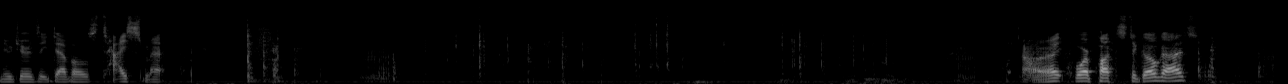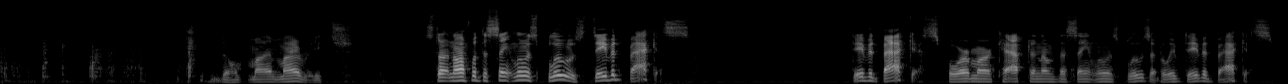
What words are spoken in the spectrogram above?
New Jersey Devils, Ty Smith. All right, four pucks to go, guys. Don't mind my reach. Starting off with the St. Louis Blues, David Backes. David Backes, former captain of the St. Louis Blues, I believe David Backes.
